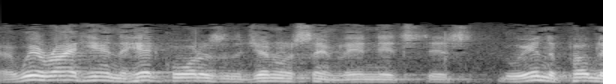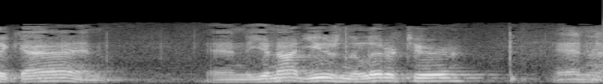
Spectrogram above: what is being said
Uh, we're right here in the headquarters of the General Assembly, and it's, it's we're in the public eye, and and you're not using the literature, and uh,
